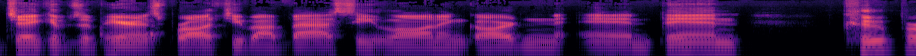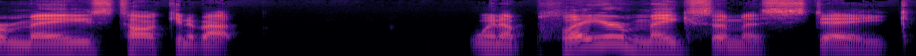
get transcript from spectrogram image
jacob's appearance brought to you by Vassy lawn and garden and then cooper mays talking about when a player makes a mistake,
